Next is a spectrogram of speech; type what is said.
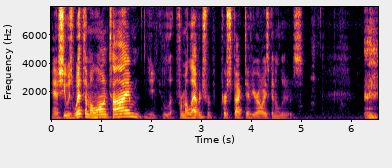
And if she was with him a long time, you, from a leverage perspective, you're always going to lose.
